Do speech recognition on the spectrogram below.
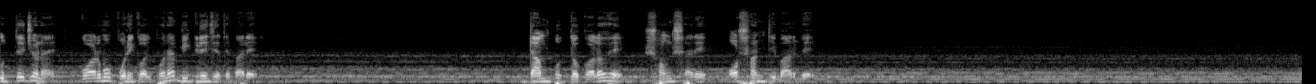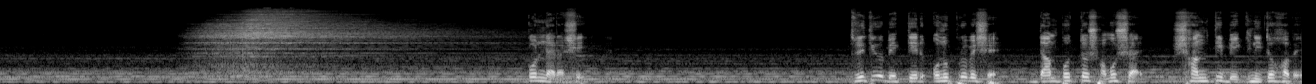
উত্তেজনায় কর্ম পরিকল্পনা বিগড়ে যেতে পারে। দাম্পত্য কলহে সংসারে অশান্তি বাড়বে। কন্যা রাশি। তৃতীয় ব্যক্তির অনুপ্রবেশে দাম্পত্য সমস্যায় শান্তি বিঘ্নিত হবে।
